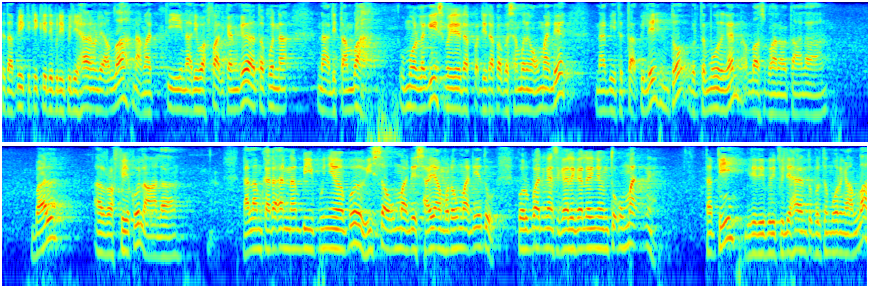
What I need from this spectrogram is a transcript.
Tetapi ketika diberi pilihan oleh Allah nak mati, nak diwafatkan ke ataupun nak nak ditambah umur lagi supaya dia dapat dia dapat bersama dengan umat dia Nabi tetap pilih untuk bertemu dengan Allah Subhanahu Wa Taala bal ar-rafiqul ala dalam keadaan Nabi punya apa risau umat dia sayang pada umat dia tu korban dengan segala-galanya untuk umat ni tapi bila diberi pilihan untuk bertemu dengan Allah,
